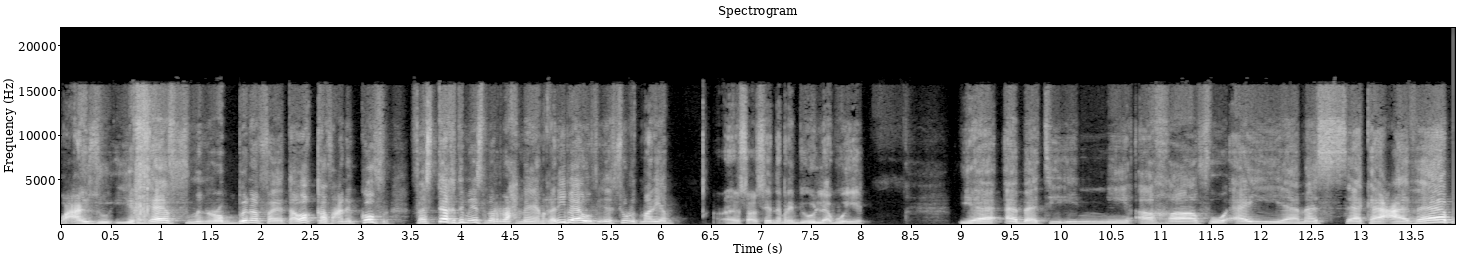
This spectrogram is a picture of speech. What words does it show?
وعايزه يخاف من ربنا فيتوقف عن الكفر فاستخدم اسم الرحمن. غريبة قوي في سورة مريم. سيدنا إبراهيم بيقول لأبوه إيه؟ يا أبت إني أخاف أن يمسك عذاب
